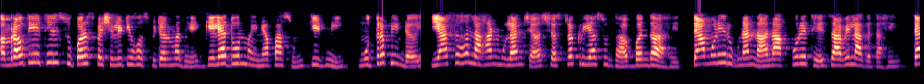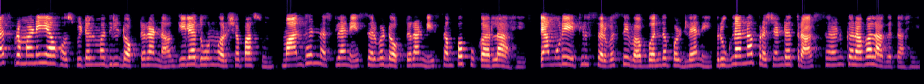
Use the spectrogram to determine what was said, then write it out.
अमरावती येथील सुपर स्पेशालिटी हॉस्पिटलमध्ये गेल्या दोन महिन्यापासून किडनी मूत्रपिंड यासह लहान मुलांच्या शस्त्रक्रिया सुद्धा बंद आहेत. त्यामुळे रुग्णांना नागपूर येथे जावे लागत आहे. त्याचप्रमाणे या हॉस्पिटलमधील डॉक्टरांना गेल्या दोन वर्षापासून मानधन नसल्याने सर्व डॉक्टरांनी संप पुकारला आहे. त्यामुळे येथील सर्व सेवा बंद पडल्याने रुग्णांना प्रचंड त्रास सहन करावा लागत आहे.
